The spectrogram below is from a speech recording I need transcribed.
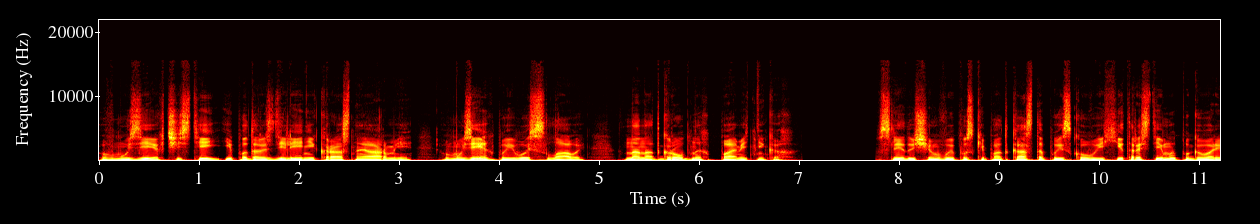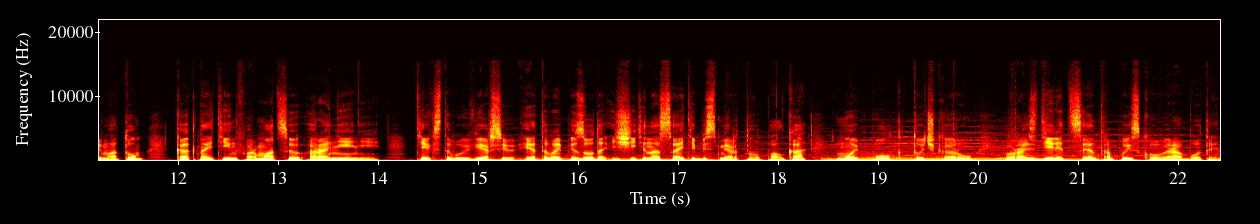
в музеях частей и подразделений Красной Армии, в музеях боевой славы, на надгробных памятниках. В следующем выпуске подкаста «Поисковые хитрости» мы поговорим о том, как найти информацию о ранении. Текстовую версию этого эпизода ищите на сайте Бессмертного полка мойполк.ру в разделе Центра поисковой работы.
